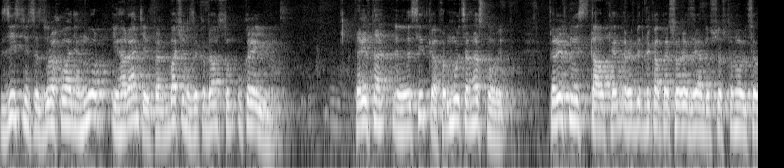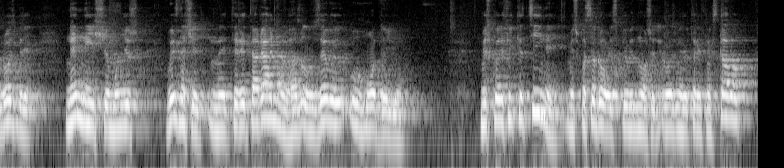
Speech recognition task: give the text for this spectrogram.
здійснюється з урахуванням норм і гарантій, передбачених законодавством України. Тарифна е, сітка формується на основі Тарифні ставки робітника першого розряду, що встановлюються в розмірі, не нижчому, ніж визначені територіальною галузевою угодою. Міжкваліфікаційний, міжпосадовий співвідношень розмірів тарифних ставок,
